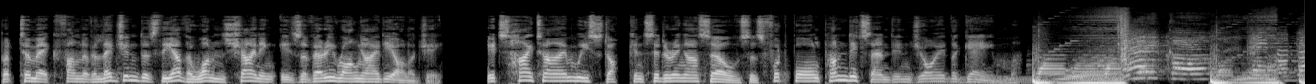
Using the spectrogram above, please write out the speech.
But to make fun of a legend as the other one's shining is a very wrong ideology. It's high time we stop considering ourselves as football pundits and enjoy the game call. Play my.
